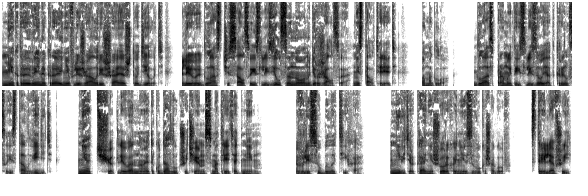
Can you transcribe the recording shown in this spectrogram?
Некоторое время Крайнев лежал, решая, что делать. Левый глаз чесался и слезился, но он удержался, не стал тереть. Помогло. Глаз, промытый слезой, открылся и стал видеть. Неотчетливо, но это куда лучше, чем смотреть одним. В лесу было тихо. Ни ветерка, ни шороха, ни звука шагов. Стрелявший,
